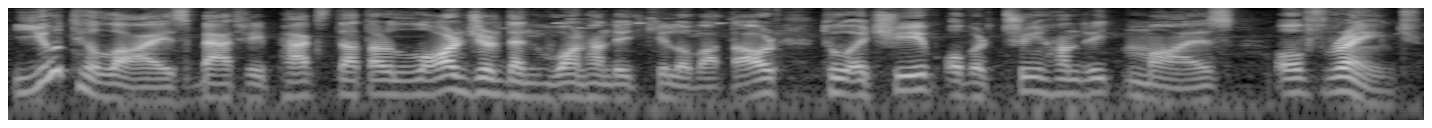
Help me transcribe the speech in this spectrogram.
utilize battery packs that are larger than 100 kilowatt-hour to achieve over 300 miles of range.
